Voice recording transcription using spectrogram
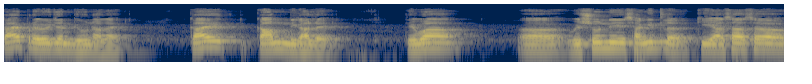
काय प्रयोजन घेऊन आला आहे काय काम निघालं आहे तेव्हा विष्णूंनी सांगितलं की असं असं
